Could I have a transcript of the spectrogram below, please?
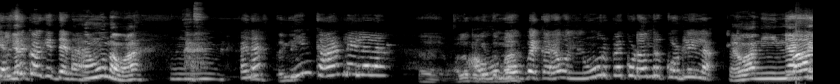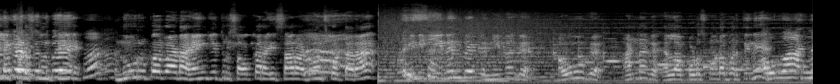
ಕೆಲ್ಸಕ್ಕೆ ಹ್ಞೂನವ್ವ. ಅಣ್ಣ ನೀನ್ ಹೋಗಿದ್ದಮ್ಮ. ಹೋಗ್ಬೇಕಾರೆ ಒಂದ್ ನೂರ್ ರೂಪಾಯಿ ಕೊಡು ಅಂದ್ರೆ ಕೊಡ್ಲಿಲ್ಲ. ಯವ್ವ ನೀ ಇನ್ಯಾಕ್ ತಲೆ ಕೆಡಿಸ್ಕೊಂತಿ ನೂರ್ ರೂಪಾಯಿ ಬೇಡ ಹೆಂಗಿದ್ರು ಸಾವ್ಕಾರ ಐದ್ ಸಾವಿರ ಅಡ್ವಾನ್ಸ್ ಕೊಟ್ಟಾರ? ನಿನಗೆ ಏನೇನ್ ಬೇಕು? ನಿನಗ ಅವ್ಗ ಅಣ್ಣಗ ಎಲ್ಲಾ ಕೊಡಿಸ್ಕೊಂಡ ಬರ್ತೀನಿ. ಅವ್ವ ಅಣ್ಣ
